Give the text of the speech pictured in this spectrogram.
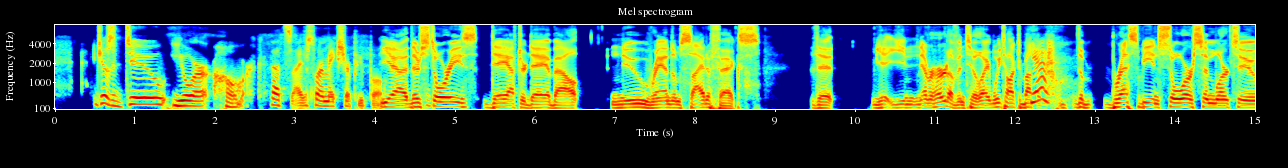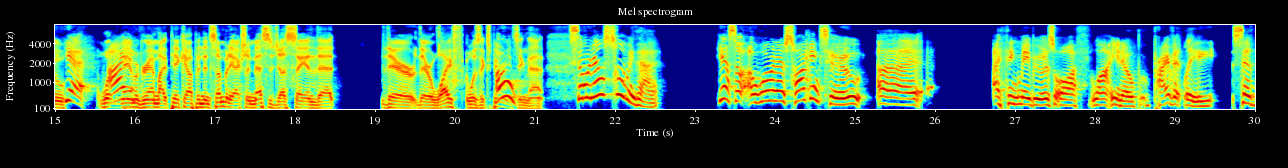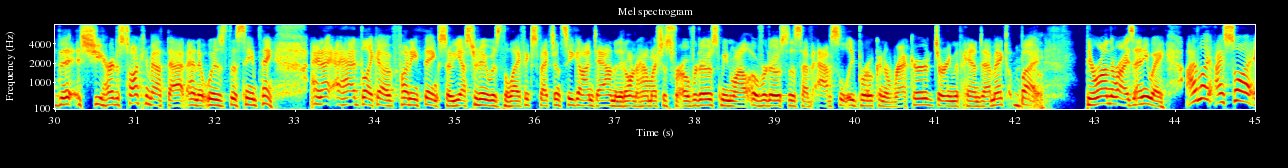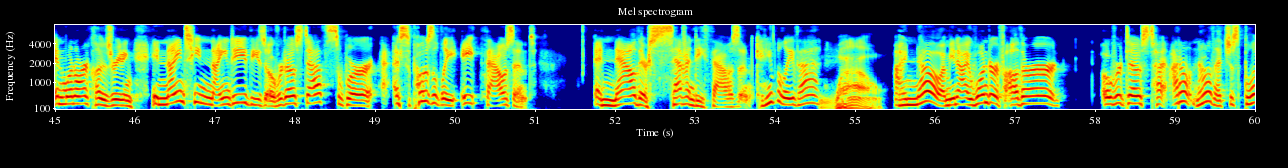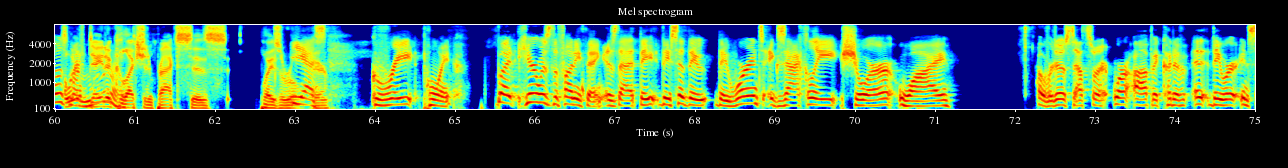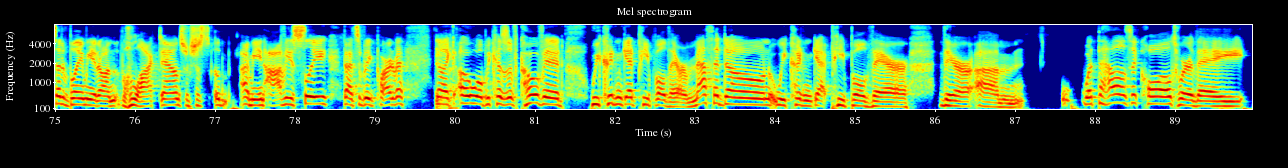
just do your homework. That's I just want to make sure people. Yeah, there's stories day after day about new random side effects that yeah, you never heard of until like we talked about Yeah. the, the breasts being sore, similar to Yeah, what I- mammogram might pick up, and then somebody actually messaged us saying that their their wife was experiencing that. Someone else told me that. Yeah, so a woman I was talking to, uh, I think maybe it was offline, you know, privately, said that she heard us talking about that and it was the same thing. And I, I had like a funny thing. So yesterday was the life expectancy gone down and they don't know how much is for overdose. Meanwhile, overdoses have absolutely broken a record during the pandemic, but Yeah. They're on the rise anyway. I like I saw in one article I was reading in 1990 these overdose deaths were uh, supposedly 8,000 and now they're 70,000. Can you believe that? Wow. I know. I mean, I wonder if other overdose I don't know, that just blows my mind. data collection practices plays a role Yes. there. Great point. But here was the funny thing is that they, they said they, they weren't exactly sure why overdose deaths were, were up. It could have, eh, they were, instead of blaming it on the lockdowns, which is, um, I mean, obviously that's a big part of it. They're like, oh, well, because of COVID, we couldn't get people their methadone. We couldn't get people their, their, um, what the hell is it called? Where they,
